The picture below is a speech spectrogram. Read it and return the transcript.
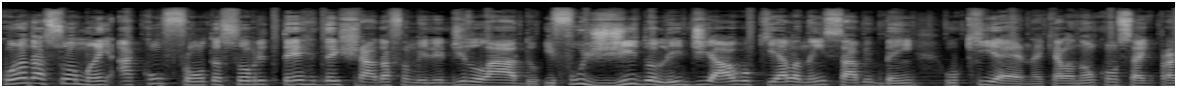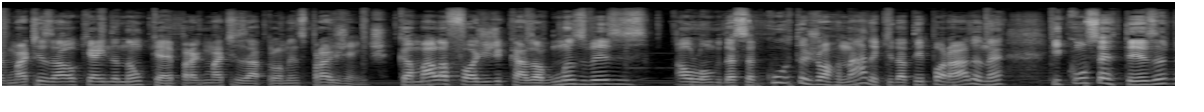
quando a sua mãe a confronta sobre ter deixado a família de lado e fugido ali de algo que ela nem sabe bem o que é, né? Que ela não consegue pragmatizar ou que ainda não quer pragmatizar, pelo menos pra gente. Kamala foge de casa algumas vezes, ao longo dessa curta jornada aqui da temporada, né? E com certeza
